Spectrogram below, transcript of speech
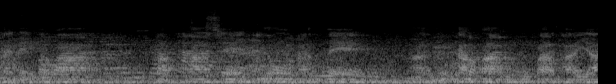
ทะเหกวาปะพาเชทโนพันเตอนุกัมปังปาทายะ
